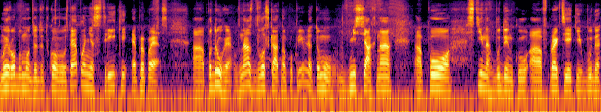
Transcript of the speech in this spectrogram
ми робимо додаткове утеплення стрійки ЕППС. По-друге, в нас двоскатна покрівля, тому в місцях на по стінах будинку, в проєкті яких буде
